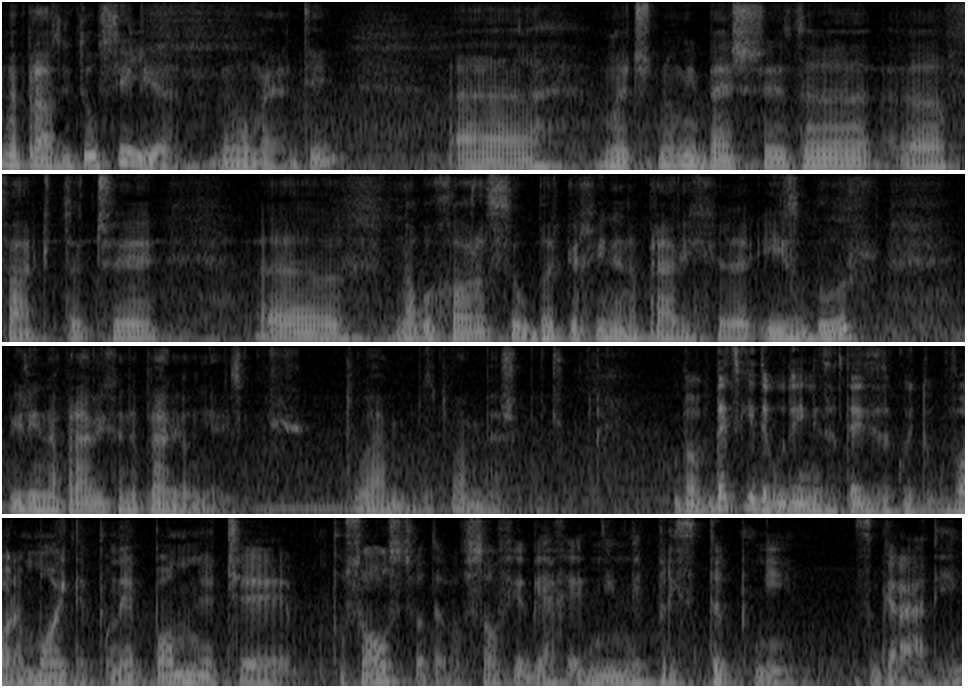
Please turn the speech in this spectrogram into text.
напразните усилия на моменти. А, мъчно ми беше за а, факта, че а, много хора се объркаха и не направиха избор или направиха неправилния избор. Това, за това ми беше мъчно. В детските години, за тези, за които говоря, моите поне, помня, че посолствата в София бяха едни непристъпни сгради,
